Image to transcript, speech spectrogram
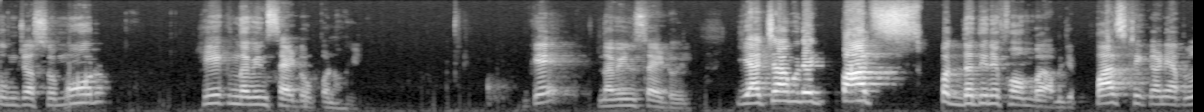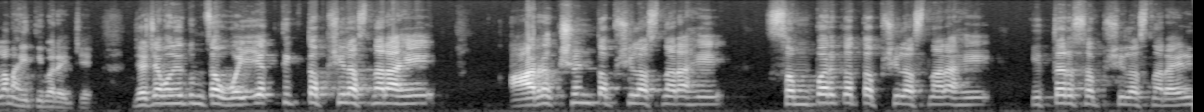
तुमच्यासमोर ही एक नवीन साईट ओपन होईल. ओके? नवीन साईट होईल. याच्यामध्ये पाच पद्धतीने फॉर्म भरा. म्हणजे पाच ठिकाणी आपल्याला माहिती भरायची आहे. ज्याच्यामध्ये तुमचा वैयक्तिक तपशील असणार आहे आरक्षण तपशील असणार आहे संपर्क तपशील असणार आहे इतर तपशील असणार आहे आणि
